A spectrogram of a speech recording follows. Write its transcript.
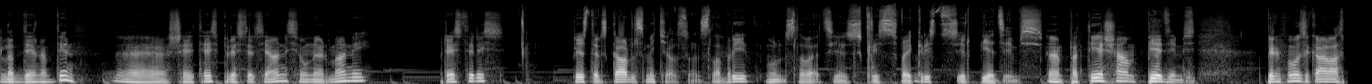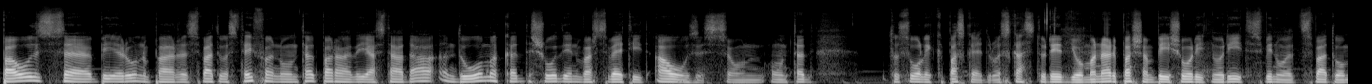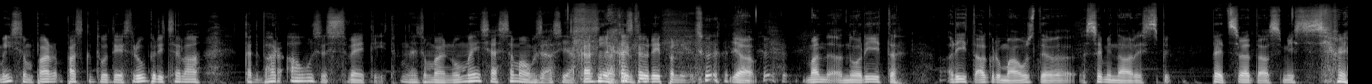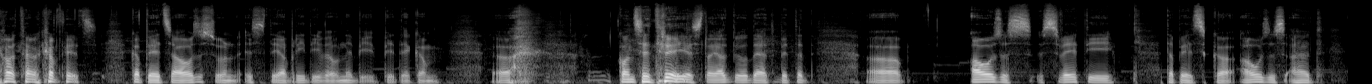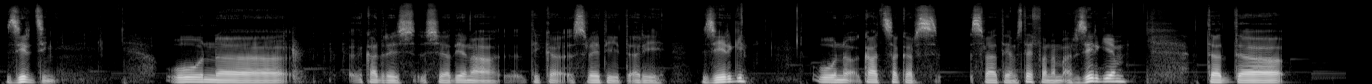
Labdien, labdien! Šeit es, presteris Jānis, un ar mani presteris. Priesteris Kārlis Miķelsons, labrīt un slavēts Jēzus Kristus, vai Kristus ir piedzimis. Patiešām piedzimis. Pirms muzikālās pauzes ē, bija runa par Svēto Stefanu, un tad parādījās tāda doma, ka šodien var svētīt auzes, un, un tad tu soli, ka paskaidros, kas tur ir, jo man arī pašam bija šorīt no rīta svinot svēto misu un par, paskatoties rūbricelā, kad var auzes svētīt. Un es domāju, nu mēs esam auzās, jā, kas, kas tur ir lietu? Jā, man no rīta, rīta agrumā uzdeva seminārists pēc svētās misijas, jo jautāju, kāpēc, kāpēc auzas, un es tajā brīdī vēl nebiju pietiekami uh, koncentrējies, lai atbildētu, bet tad uh, auzas svētīja, tāpēc, ka auzas ēd zirdziņi. Un uh, kādreiz šajā dienā tika svētīti arī zirgi, un kāds sakars svētiem Stefanam ar zirgiem, tad uh,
